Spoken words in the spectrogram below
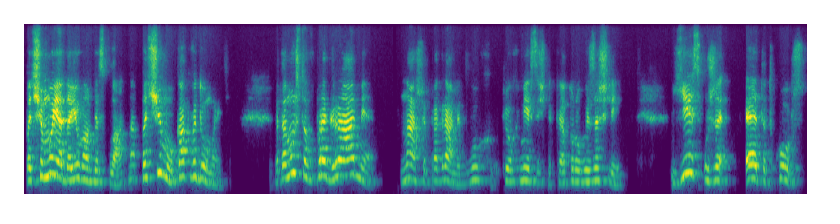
Почему я даю вам бесплатно? Почему? Как вы думаете? Потому что в программе, нашей программе двух-трехмесячной, в которую вы зашли, есть уже этот курс.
